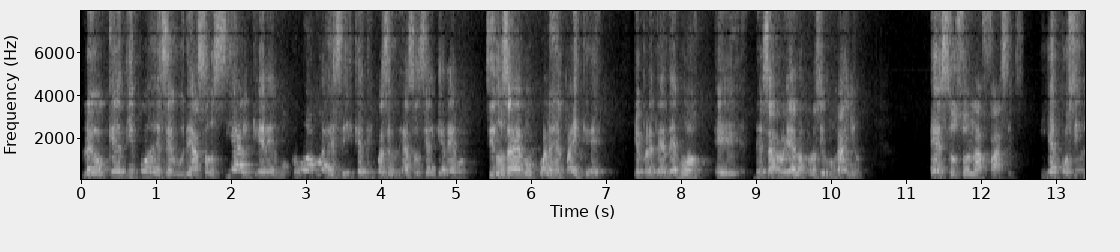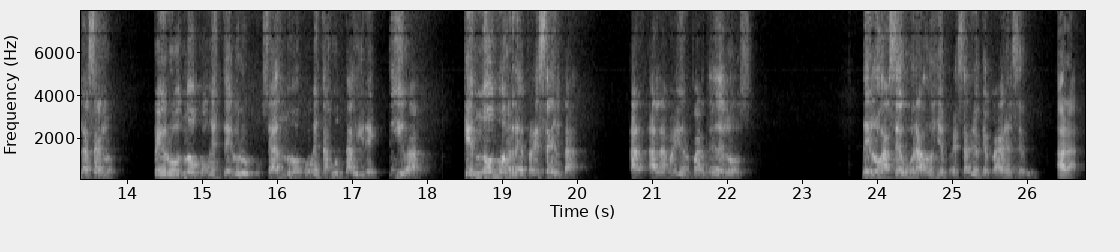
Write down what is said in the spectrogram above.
Luego, qué tipo de seguridad social queremos. ¿Cómo vamos a decir qué tipo de seguridad social queremos si no sabemos cuál es el país que, que pretendemos eh, desarrollar en los próximos años? Esas son las fases. Y es posible hacerlo, pero no con este grupo, o sea, no con esta junta directiva que no nos representa a, la mayor parte de los, de los asegurados y empresarios que pagan el seguro. Ahora,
